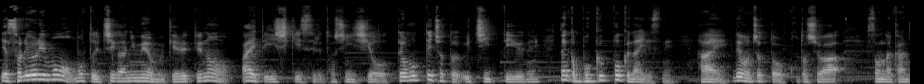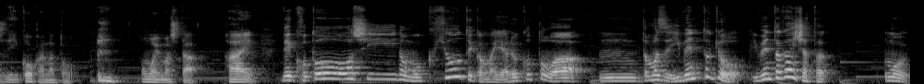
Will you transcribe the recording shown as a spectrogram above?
いやそれよりももっと内側に目を向けるっていうのをあえて意識する年にしようって思ってちょっと内っていうねなんか僕っぽくないですね。はい。でもちょっと今年はそんな感じでいこうかなと 思いました。はい。で今年の目標というか、まあ、やることはうんとまずイベント業イベント会社たもう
